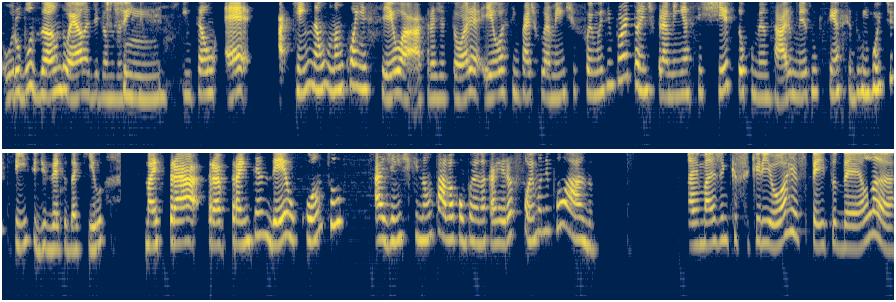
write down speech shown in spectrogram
urubuzando ela, digamos sim. assim. Então é quem não, não conheceu a, a, trajetória, eu, assim, particularmente, foi muito importante para mim assistir esse documentário, mesmo que tenha sido muito difícil de ver tudo aquilo, mas para entender o quanto a gente que não estava acompanhando a carreira foi manipulado. A imagem que se criou a respeito dela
